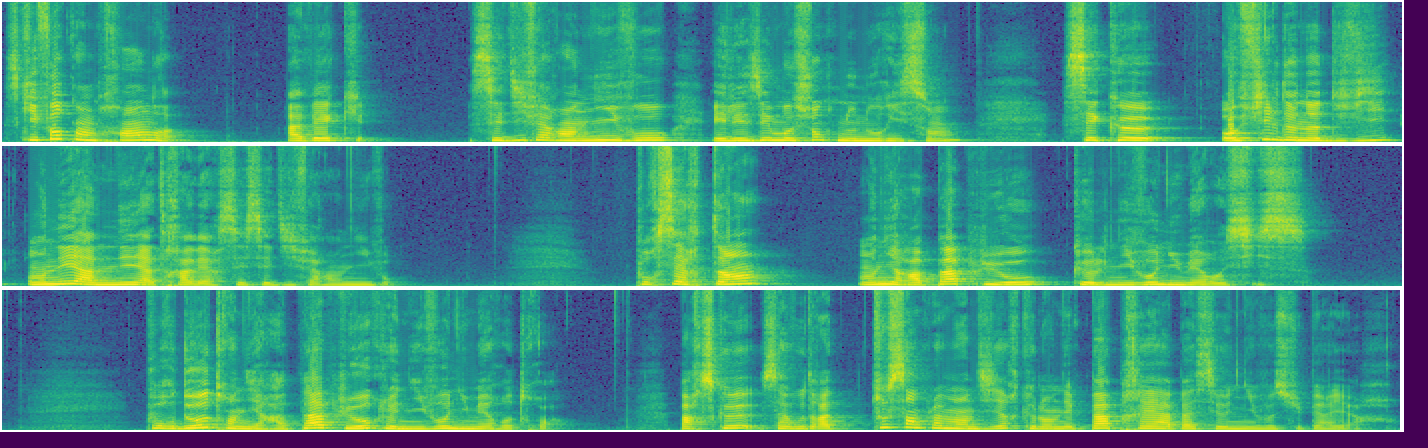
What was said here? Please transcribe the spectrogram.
Ce qu'il faut comprendre avec ces différents niveaux et les émotions que nous nourrissons, c'est que au fil de notre vie, on est amené à traverser ces différents niveaux. Pour certains, on n'ira pas plus haut que le niveau numéro 6. Pour d'autres, on n'ira pas plus haut que le niveau numéro 3. Parce que ça voudra tout simplement dire que l'on n'est pas prêt à passer au niveau supérieur.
